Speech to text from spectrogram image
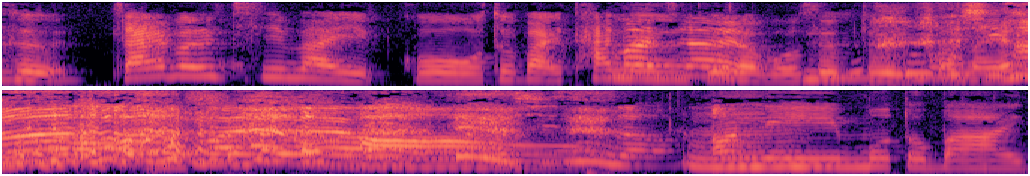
그 짧은 치마 입고 오토바이 타는 그런 모습도 있잖아요. 언니 모토바이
